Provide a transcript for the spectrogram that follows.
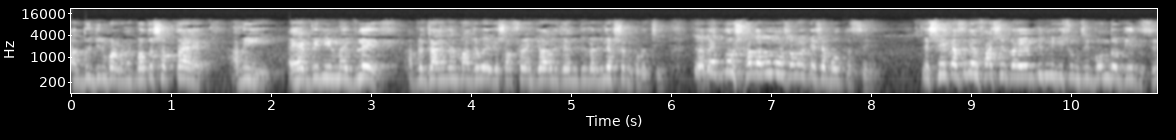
আর দুই দিন পর মানে গত সপ্তাহে আমি I have been in my village আপনি জানেন মাঝে সবসময় গ্রামে যে দুবার ইলেকশন করেছি। একদম সাধারণ মানুষ আমাকে এসে বলতেছে যে শেখ হাসিনার ফাঁসির রায়ের দিন নাকি শুনছি বন্ধ দিয়ে দিছে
